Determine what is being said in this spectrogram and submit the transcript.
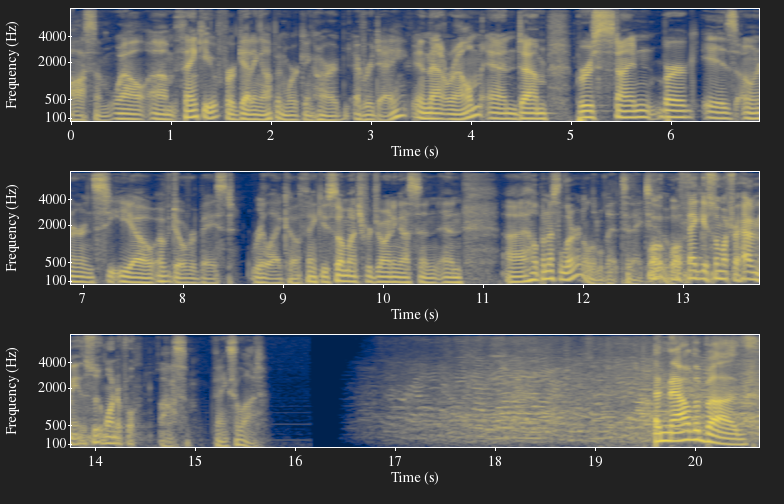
Awesome. Well, um, thank you for getting up and working hard every day in that realm. And um, Bruce Steinberg is owner and CEO of Dover based Relyco. Thank you so much for joining us and, and uh, helping us learn a little bit today, too. Well, well, thank you so much for having me. This was wonderful. Awesome. Thanks a lot. And now the buzz.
